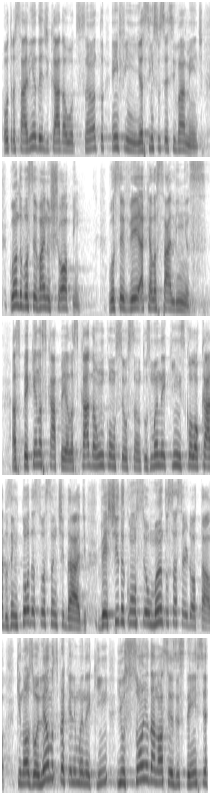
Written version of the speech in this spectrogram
outra salinha dedicada ao outro santo, enfim, e assim sucessivamente. Quando você vai no shopping, você vê aquelas salinhas, as pequenas capelas, cada um com o seu santo, os manequins colocados em toda a sua santidade, vestida com o seu manto sacerdotal, que nós olhamos para aquele manequim e o sonho da nossa existência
